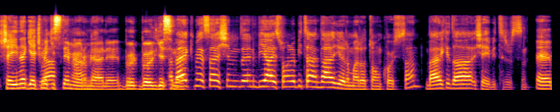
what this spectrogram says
şeyine geçmek Ya, istemiyorum aynen. yani böl- Ya bölgesine. belki mesela şimdi hani bir ay sonra bir tane daha yarım maraton koşsan belki daha şey bitirirsin. Ee,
